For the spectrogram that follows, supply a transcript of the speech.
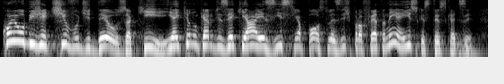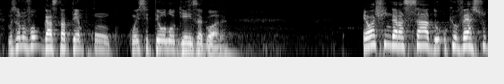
Qual é o objetivo de Deus aqui? E aí que eu não quero dizer que ah, existe apóstolo, existe profeta, nem é isso que esse texto quer dizer. Mas eu não vou gastar tempo com, com esse teologuês agora. Eu acho engraçado o que o verso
